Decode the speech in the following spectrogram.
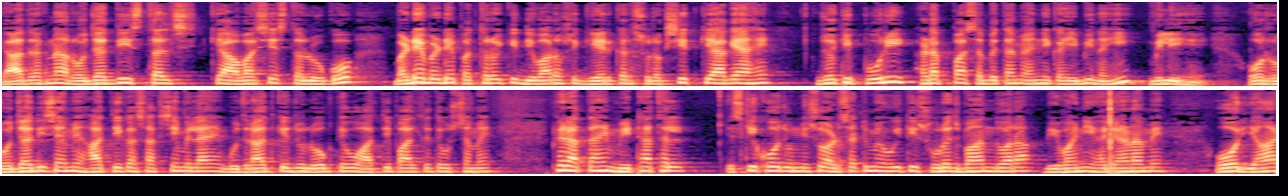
याद रखना, रोजादी स्थल के आवासीय स्थलों को बड़े बड़े पत्थरों की दीवारों से घेर कर सुरक्षित किया गया है, जो कि पूरी हड़प्पा सभ्यता में अन्य कहीं भी नहीं मिली है। और रोजादी से हमें हाथी का साक्ष्य मिला है। गुजरात के जो लोग थे, वो हाथी पालते थे उस समय। फिर आता है मीठा थल इसकी खोज उन्नीस सौ अड़सठ में हुई थी सूरजबान द्वारा, भिवानी, हरियाणा में। और यहाँ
